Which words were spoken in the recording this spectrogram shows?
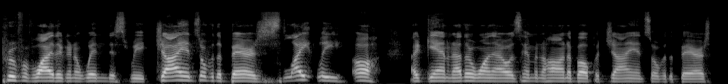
proof of why they're going to win this week. Giants over the Bears, slightly. Oh, again, another one I was him and Han about, but Giants over the Bears.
